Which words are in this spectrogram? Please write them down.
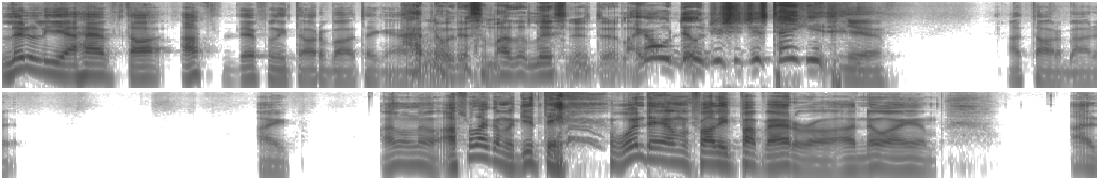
Literally, I have thought. I've definitely thought about taking. I know there's some other listeners that are like, "Oh, dude, you should just take it." Yeah, I thought about it. I, I don't know. I feel like I'm gonna get there. One day I'm gonna probably pop Adderall. I know I am. I,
